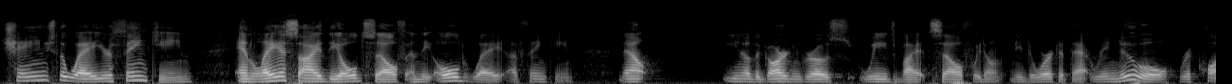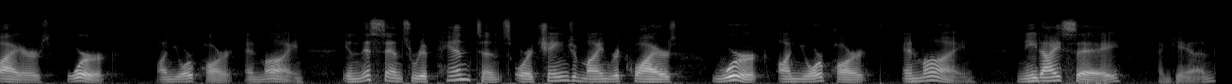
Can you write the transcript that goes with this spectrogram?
change the way you're thinking, and lay aside the old self and the old way of thinking. Now, you know, the garden grows weeds by itself. We don't need to work at that. Renewal requires work on your part and mine. In this sense, repentance or a change of mind requires work on your part and mine. Need I say, again,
